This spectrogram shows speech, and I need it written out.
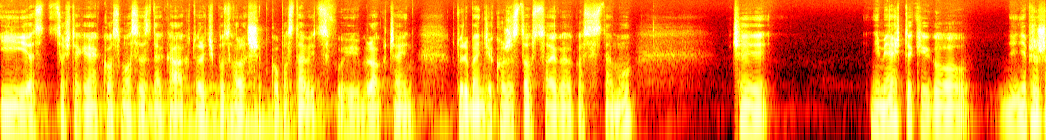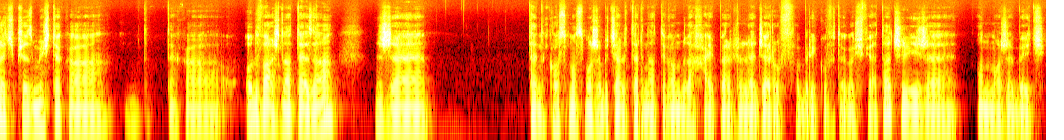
I jest coś takiego jak Cosmos SDK, które Ci pozwala szybko postawić swój blockchain, który będzie korzystał z całego ekosystemu. Czy nie miałeś takiego, nie, nie przeszła Ci przez myśl taka, taka odważna teza, że ten kosmos może być alternatywą dla hyperledgerów, fabryków tego świata, czyli że on może być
